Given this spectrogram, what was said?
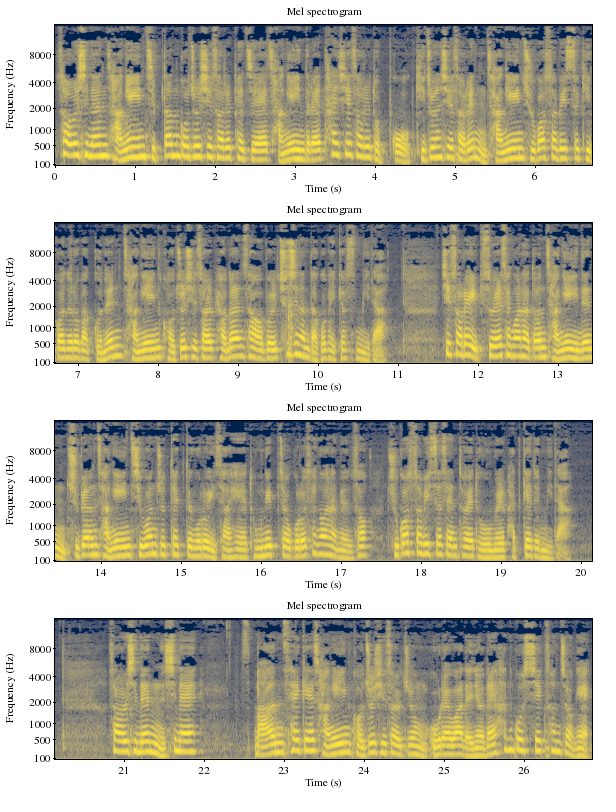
서울시는 장애인 집단 거주 시설을 폐지해 장애인들의 탈시설을 돕고 기존 시설은 장애인 주거 서비스 기관으로 바꾸는 장애인 거주 시설 변환 사업을 추진한다고 밝혔습니다. 시설에 입소해 생활하던 장애인은 주변 장애인 지원주택 등으로 이사해 독립적으로 생활하면서 주거 서비스 센터의 도움을 받게 됩니다. 서울시는 시내 43개 장애인 거주시설 중 올해와 내년에 한 곳씩 선정해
